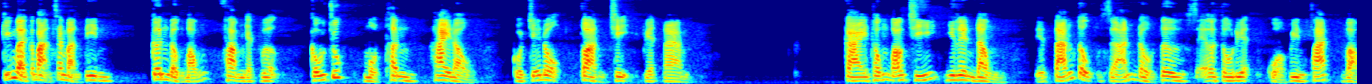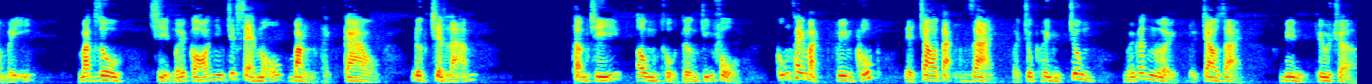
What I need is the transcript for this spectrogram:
Kính mời các bạn xem bản tin Cơn đồng bóng Phạm Nhật Vượng cấu trúc một thân hai đầu của chế độ toàn trị Việt Nam. Cả hệ thống báo chí như lên đồng để tán tụng dự án đầu tư xe ô tô điện của VinFast vào Mỹ, mặc dù chỉ mới có những chiếc xe mẫu bằng thạch cao được triển lãm. Thậm chí ông Thủ tướng Chính phủ cũng thay mặt Vingroup để trao tặng giải và chụp hình chung với các người được trao giải VinFuture,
